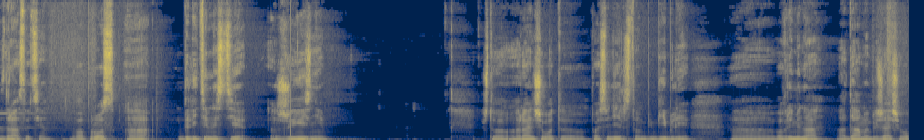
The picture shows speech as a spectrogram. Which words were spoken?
Здравствуйте. Вопрос о длительности жизни. Что раньше вот э, по свидетельствам Библии э, во времена Адама и ближайшего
